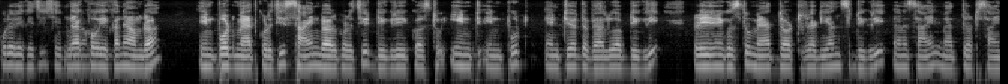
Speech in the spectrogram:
করে রেখেছি। সেই দেখো এখানে আমরা ইম্পোর্ট ম্যাথ করেছি সাইন ব্যবহার করেছি degree equals to int input enter the value of degree radian equals to math dot radians degree এখানে সাইন ম্যাথ ডট সাইন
